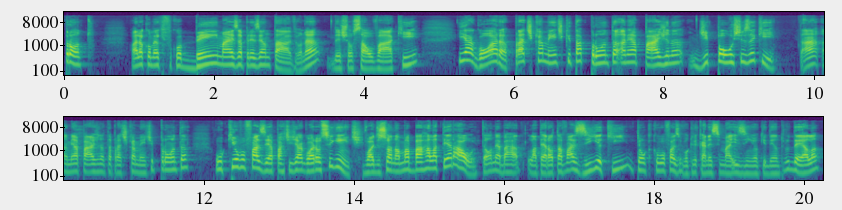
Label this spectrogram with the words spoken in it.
Pronto. Olha como é que ficou bem mais apresentável, né? Deixa eu salvar aqui. E agora, praticamente que está pronta a minha página de posts aqui tá? A minha página está praticamente pronta. O que eu vou fazer a partir de agora é o seguinte: vou adicionar uma barra lateral. Então a minha barra lateral está vazia aqui. Então o que eu vou fazer? Vou clicar nesse maisinho aqui dentro dela.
